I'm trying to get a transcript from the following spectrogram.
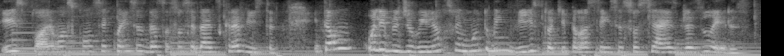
e exploram as consequências dessa sociedade escravista. Então, o livro de Williams foi muito bem visto aqui pelas ciências sociais brasileiras.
